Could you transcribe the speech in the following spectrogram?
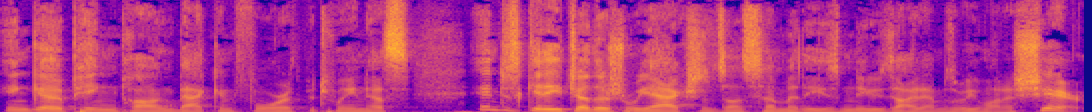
and go ping pong back and forth between us and just get each other's reactions on some of these news items we want to share.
